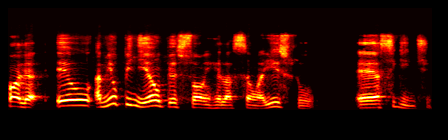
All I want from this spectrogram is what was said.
Olha, eu, a minha opinião pessoal em relação a isso é a seguinte:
